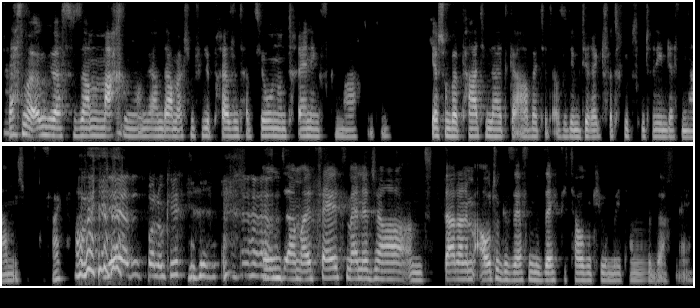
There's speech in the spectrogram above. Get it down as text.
lass mal irgendwie was zusammen machen. Und wir haben damals schon viele Präsentationen und Trainings gemacht. Und ja schon bei Partylight gearbeitet, also dem Direktvertriebsunternehmen, dessen Namen ich jetzt gesagt habe. Ja, das ist voll okay. und ähm, als Sales Manager und da dann im Auto gesessen mit 60.000 Kilometern und gedacht, nee,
